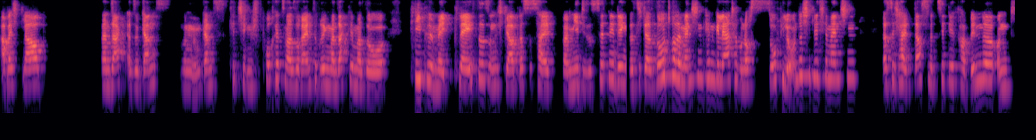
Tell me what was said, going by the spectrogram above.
Aber ich glaube, man sagt also ganz so 'n ganz kitschigen Spruch jetzt mal so reinzubringen, man sagt immer so: „People make places“ und ich glaube, das ist halt bei mir dieses Sydney-Ding, dass ich da so tolle Menschen kennengelernt habe und auch so viele unterschiedliche Menschen, dass ich halt das mit Sydney verbinde und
